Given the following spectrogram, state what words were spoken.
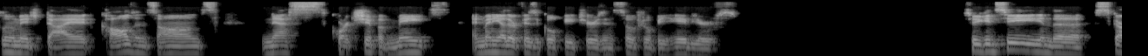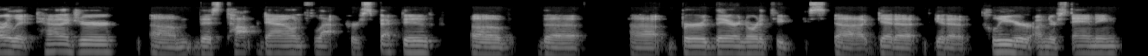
plumage, diet, calls and songs, nests, courtship of mates, and many other physical features and social behaviors. So you can see in the Scarlet Tanager, um, this top-down flat perspective of the uh, bird there in order to uh, get a get a clear understanding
